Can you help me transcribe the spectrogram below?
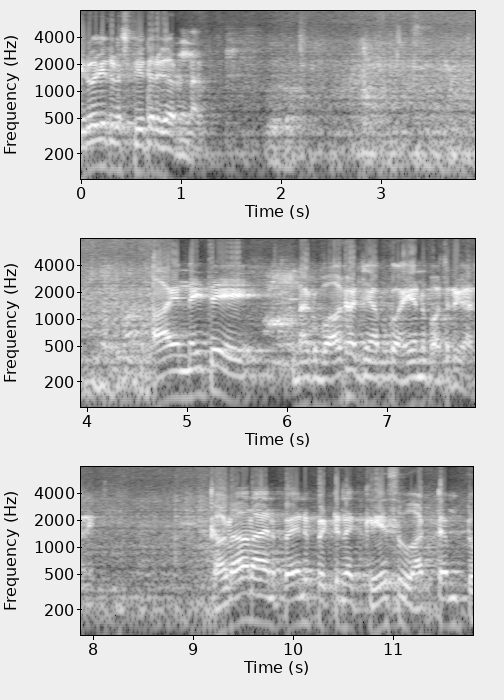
ఈరోజు ఇక్కడ స్పీకర్ గారు ఉన్నారు. ఆయన్నైతే నాకు బాగా జ్ఞాపకం అయ్యన్న పాత్రుడు గారిని. కడాన ఆయన పైన పెట్టిన కేసు అటెంప్ట్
